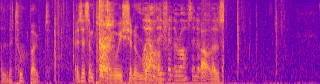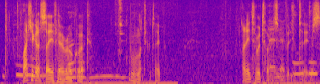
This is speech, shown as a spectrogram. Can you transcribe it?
A little boat. Is this implying we shouldn't Oh, yeah, they think the raft's a little Oh, there's. I'm actually gonna save here real quick. Oh, electrical tape. I need to return some videotapes.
